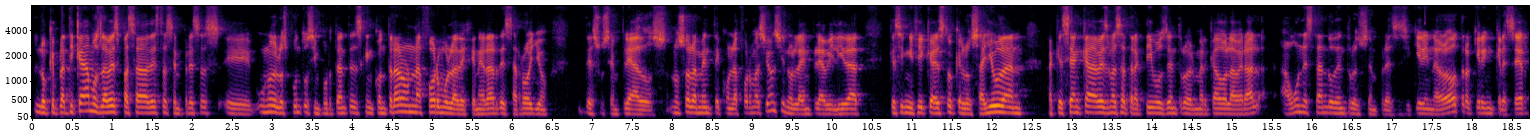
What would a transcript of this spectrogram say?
lo que platicábamos la vez pasada de estas empresas, eh, uno de los puntos importantes es que encontraron una fórmula de generar desarrollo de sus empleados, no solamente con la formación, sino la empleabilidad. ¿Qué significa esto? Que los ayudan a que sean cada vez más atractivos dentro del mercado laboral, aún estando dentro de sus empresas. Si quieren ir a otra, quieren crecer,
